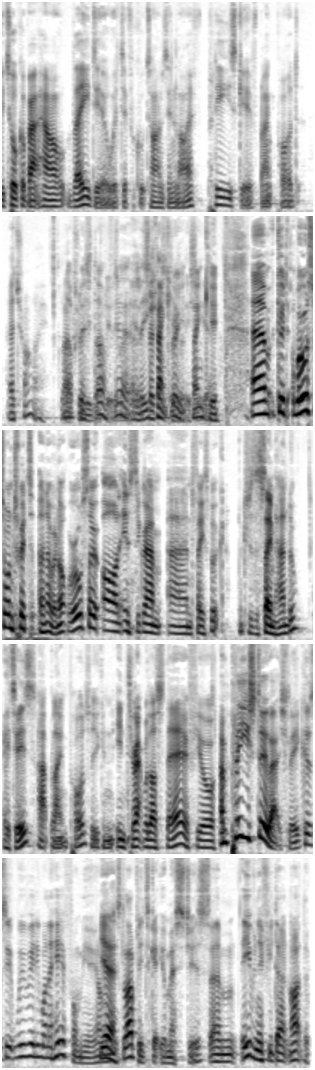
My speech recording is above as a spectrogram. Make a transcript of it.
who talk about how they deal with difficult times in life, please give Blank Pod a try. So Lovely really stuff. lovely Yeah, well. Alicia So thank you. Alicia, Thank yeah. you. Um, good. We're also on Twitter. Oh, no, we're not. We're also on Instagram and Facebook, which is the same handle. It is at Blank Pod, so you can interact with us there if you're. And please do actually, because we really want to hear from you. I mean, Yeah. it's lovely to get your messages. Um, even if you don't like the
